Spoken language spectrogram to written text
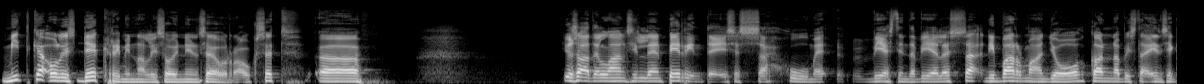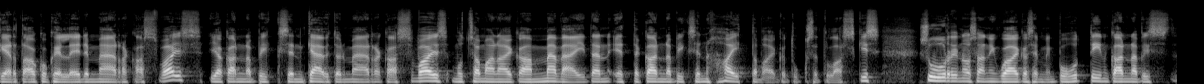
mitkä olisi dekriminalisoinnin seuraukset? Öö, jos ajatellaan silleen perinteisessä huumeviestintävielessä, niin varmaan joo, kannabista ensi kertaa kokeilleiden määrä kasvaisi ja kannabiksen käytön määrä kasvaisi, mutta samaan aikaan mä väitän, että kannabiksen haittavaikutukset laskis. Suurin osa, niin kuin aikaisemmin puhuttiin, kannabis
